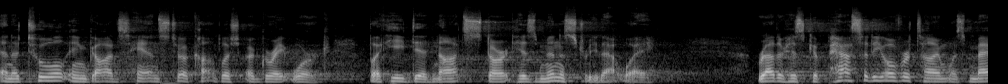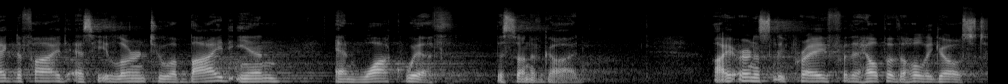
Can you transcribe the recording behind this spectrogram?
and a tool in God's hands to accomplish a great work, but he did not start his ministry that way. Rather, his capacity over time was magnified as he learned to abide in and walk with the Son of God. I earnestly pray for the help of the Holy Ghost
